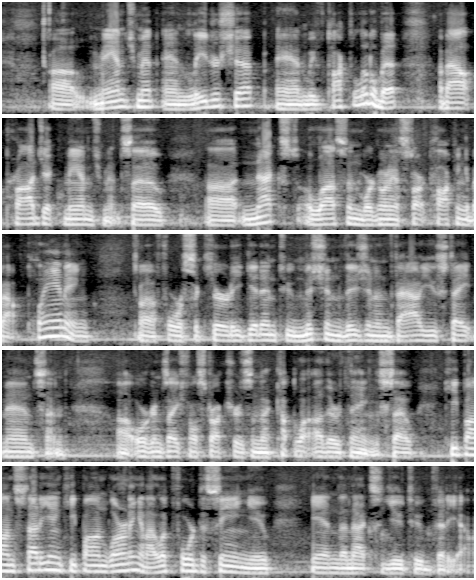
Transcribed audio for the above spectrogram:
uh, management and leadership, and we've talked a little bit about project management. So, uh, next lesson, we're going to start talking about planning uh, for security, get into mission, vision, and value statements, and uh, organizational structures, and a couple of other things. So keep on studying, keep on learning, and I look forward to seeing you in the next YouTube video.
